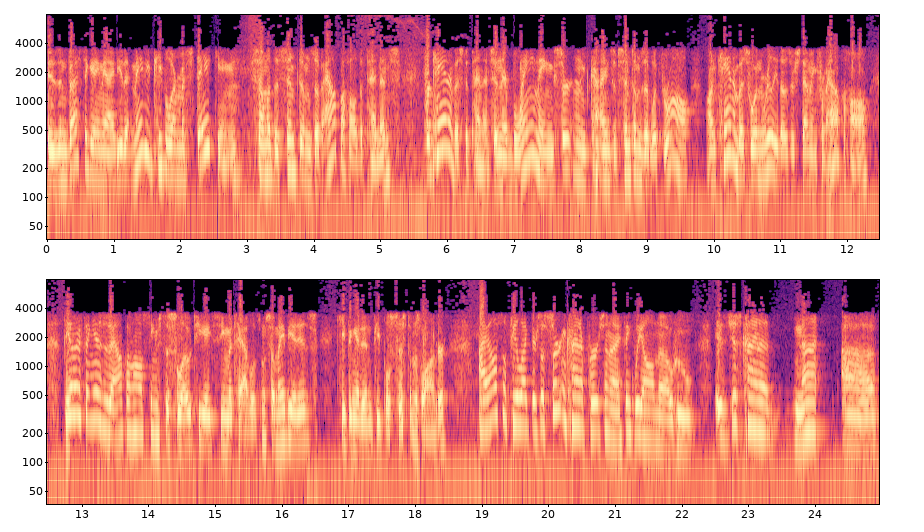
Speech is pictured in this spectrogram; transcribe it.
is investigating the idea that maybe people are mistaking some of the symptoms of alcohol dependence for cannabis dependence, and they're blaming certain kinds of symptoms of withdrawal on cannabis when really those are stemming from alcohol. The other thing is, is alcohol seems to slow THC metabolism, so maybe it is keeping it in people's systems longer. I also feel like there's a certain kind of person, and I think we all know, who is just kind of not uh,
